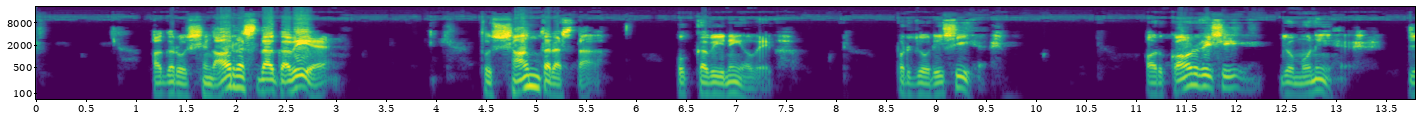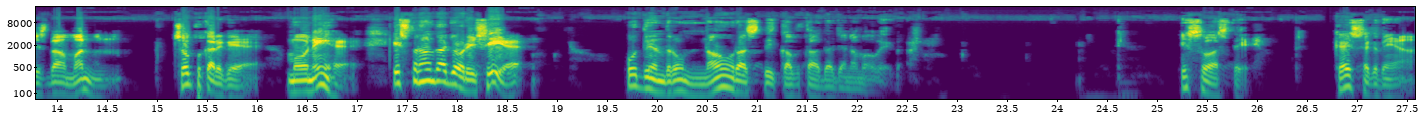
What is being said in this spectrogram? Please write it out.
अगर वो श्रृंगार रस का कवि है तो शांत रस का वो कवि नहीं होगा पर जो ऋषि है और कौन ऋषि ਜੋ ਮੋਨੀ ਹੈ ਜਿਸ ਦਾ ਮਨ ਚੁੱਪ ਕਰ ਗਿਆ ਮੋਨੀ ਹੈ, ਇਸ ਤਰ੍ਹਾਂ ਦਾ ਜੋ ਰਿਸ਼ੀ ਹੈ, ਉਹਦੇ ਅੰਦਰੋਂ ਨੌ ਰਸ ਦੀ ਕਵਤਾ ਦਾ ਜਨਮ ਹੋਵੇਗਾ। ਇਸ ਵਾਸਤੇ ਕਹਿ ਸਕਦੇ ਆ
